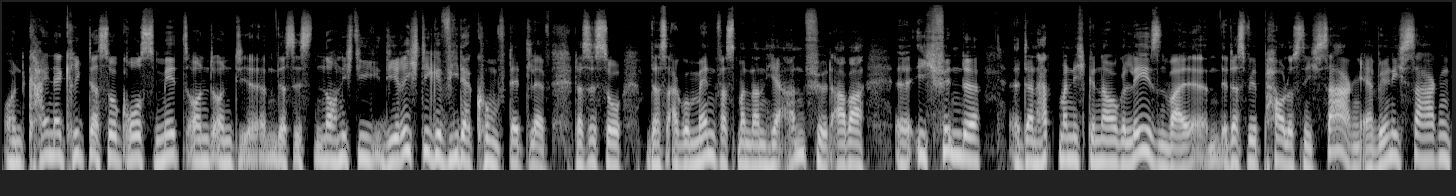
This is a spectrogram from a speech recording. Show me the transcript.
und keiner kriegt das so groß mit und, und äh, das ist noch nicht die, die richtige Wiederkunft, Detlef. Das ist so das Argument, was man dann hier anführt. Aber äh, ich finde, äh, dann hat man nicht genau gelesen, weil äh, das will Paulus nicht sagen. Er will nicht sagen,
